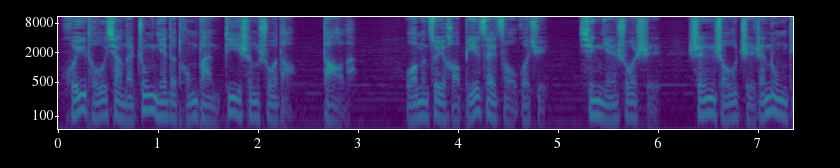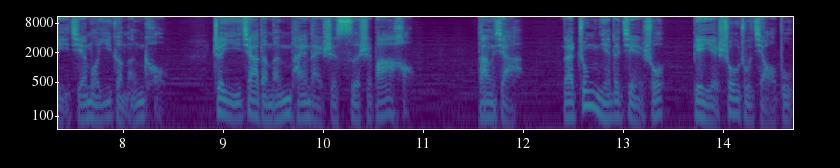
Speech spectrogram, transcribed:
回头向那中年的同伴低声说道：“到了，我们最好别再走过去。”青年说时，伸手指着弄底节末一个门口，这一家的门牌乃是四十八号。当下，那中年的见说，便也收住脚步。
